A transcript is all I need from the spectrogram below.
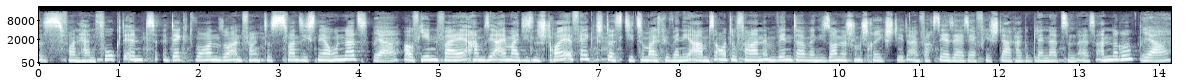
ist von Herrn Vogt entdeckt worden, so Anfang des 20. Jahrhunderts. Ja. Auf jeden Fall haben sie einmal diesen Streueffekt, dass die zum Beispiel, wenn die abends Auto fahren im Winter, wenn die Sonne schon schräg steht, einfach sehr, sehr, sehr viel stärker geblendet sind als andere. Ja.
